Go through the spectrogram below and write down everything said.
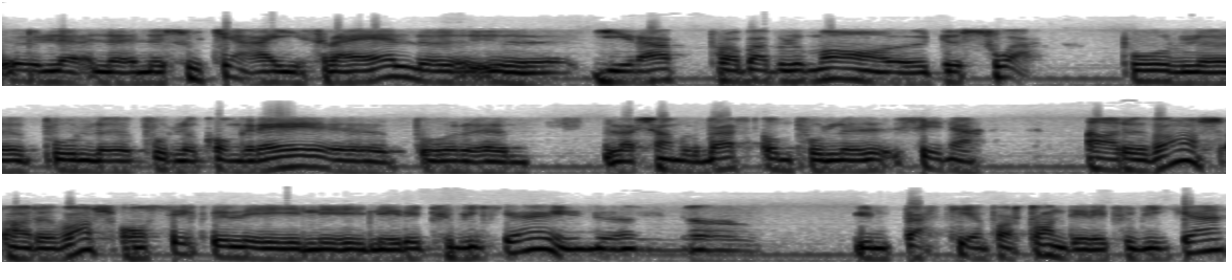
euh, le, soutien à Israël euh, ira probablement de soi pour le, pour le, Congrès, pour la Chambre basse comme pour le Sénat. En revanche, en revanche, on sait que les, les, les républicains, une, une, partie importante des républicains,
